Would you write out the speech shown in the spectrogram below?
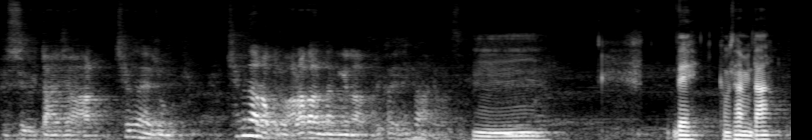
그래서 일단 제가 아- 최근에 좀 최근에라고 좀 알아가는 단계나 거기까지 생각 안 해봤어요. 음, 네, 감사합니다.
